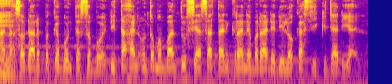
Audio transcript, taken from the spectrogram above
anak saudara pekebun tersebut ditahan untuk membantu siasatan kerana berada di lokasi kejadian.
